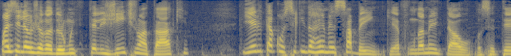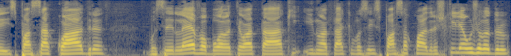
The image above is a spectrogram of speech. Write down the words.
Mas ele é um jogador muito inteligente no ataque. E ele tá conseguindo arremessar bem, que é fundamental. Você ter espaçar a quadra, você leva a bola até o ataque e no ataque você espaça a quadra. Acho que ele é um jogador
